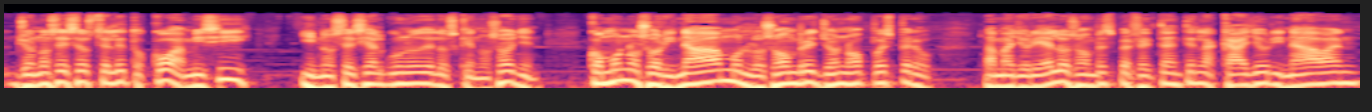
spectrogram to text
Yo no sé si a usted le tocó, a mí sí y no sé si algunos de los que nos oyen. ¿Cómo nos orinábamos los hombres? Yo no, pues, pero la mayoría de los hombres perfectamente en la calle orinaban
